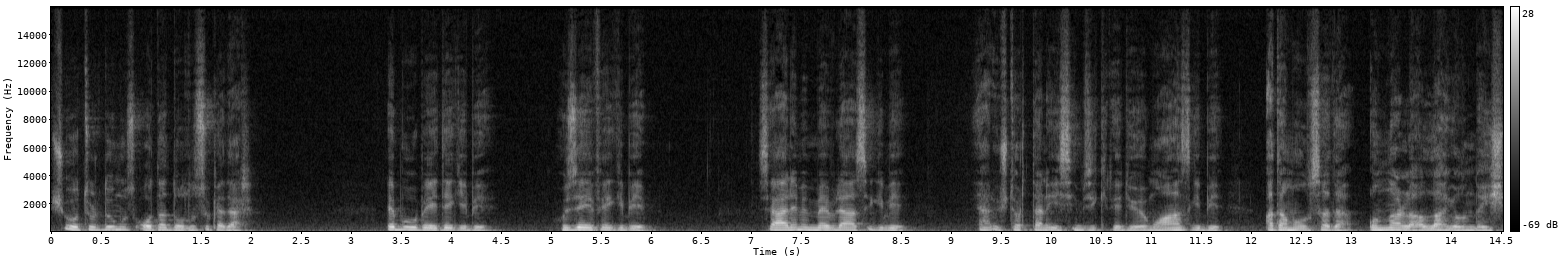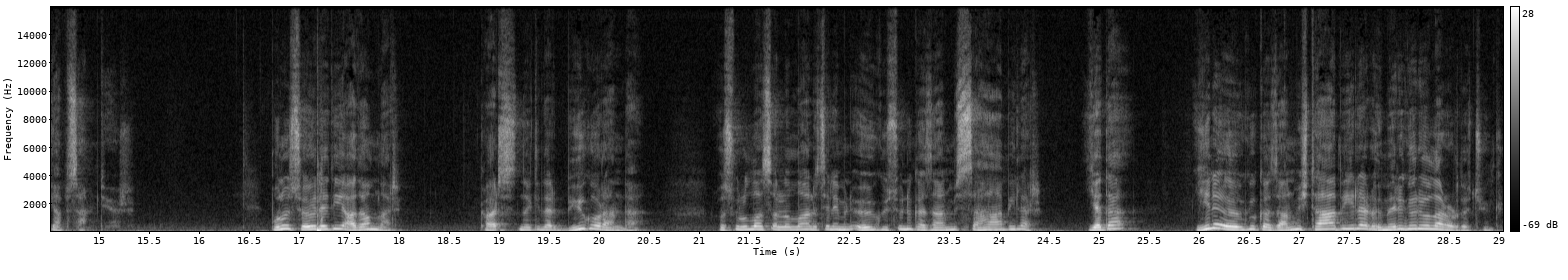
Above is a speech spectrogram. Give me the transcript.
şu oturduğumuz oda dolusu kadar Ebu Ubeyde gibi, Huzeyfe gibi, Salim'in Mevlası gibi yani 3-4 tane isim zikrediyor. Muaz gibi adam olsa da onlarla Allah yolunda iş yapsam diyor. Bunu söylediği adamlar karşısındakiler büyük oranda Resulullah sallallahu aleyhi ve sellemin övgüsünü kazanmış sahabiler ya da yine övgü kazanmış tabiiler Ömer'i görüyorlar orada çünkü.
